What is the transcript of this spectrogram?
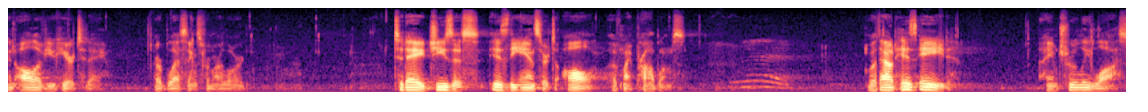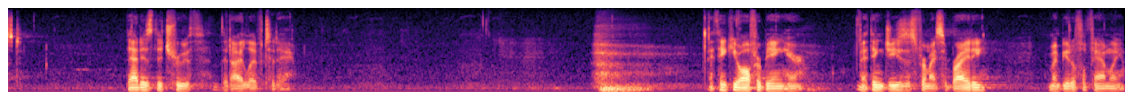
and all of you here today are blessings from our Lord. Today, Jesus is the answer to all of my problems. Without his aid, I am truly lost. That is the truth that I live today. I thank you all for being here. I thank Jesus for my sobriety, my beautiful family,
